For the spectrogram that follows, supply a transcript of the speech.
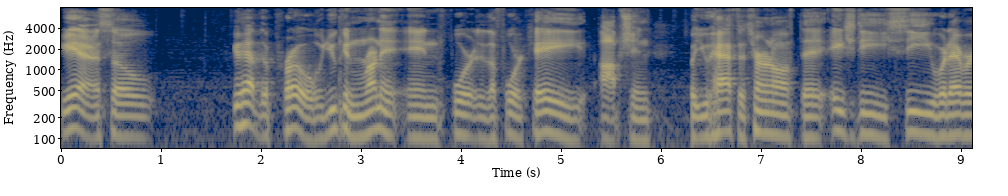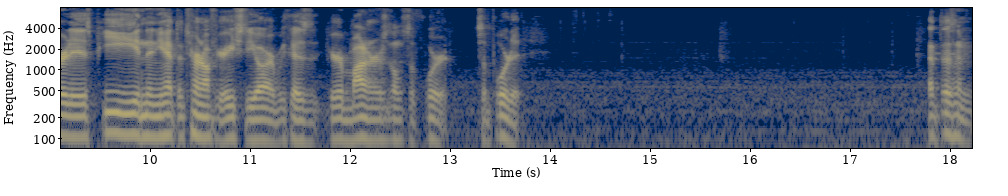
Yeah, so you have the pro. You can run it in for the 4K option, but you have to turn off the HDC, whatever it is, P, and then you have to turn off your HDR because your monitors don't support support it. That doesn't.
